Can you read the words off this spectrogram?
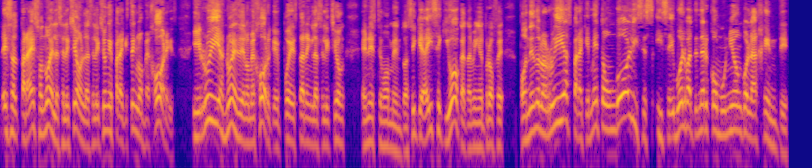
Esa- para eso no es la selección, la selección es para que estén los mejores. Y Ruiz Díaz no es de lo mejor que puede estar en la selección en este momento. Así que ahí se equivoca también el profe, poniéndolo a Ruiz Díaz para que meta un gol y se, y se vuelva a tener comunión con la gente.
